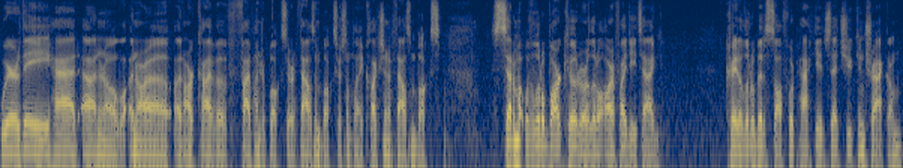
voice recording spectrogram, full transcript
where they had, uh, I don't know, an, uh, an archive of 500 books or 1,000 books or something, a collection of 1,000 books, set them up with a little barcode or a little RFID tag, create a little bit of software package that you can track them,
